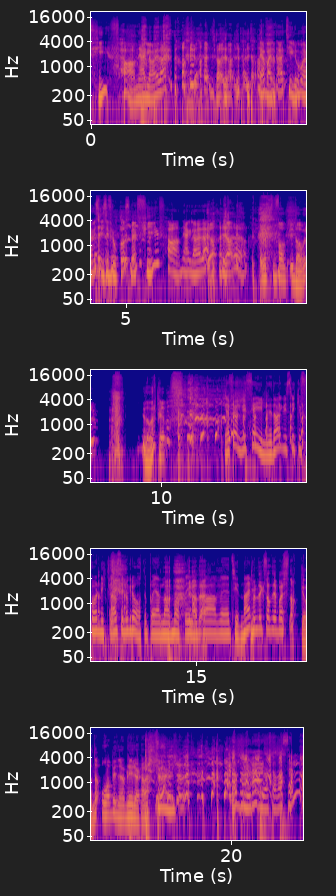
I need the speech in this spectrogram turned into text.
Fy faen, jeg er glad i deg! Ja, ja, ja, ja. Jeg veit det er tidlig på morgenen vi spiser frokost, men fy faen, jeg er glad i deg! ja, ja, ja, ja. I dag var du I dag var du pen, ass. Jeg føler vi feiler i dag hvis vi ikke får Niklas til å gråte på en eller annen måte i løpet av eh, tiden her. Men ikke sant, jeg bare snakker om det og begynner å bli rørt av meg sjøl. Da blir du rørt av deg selv.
